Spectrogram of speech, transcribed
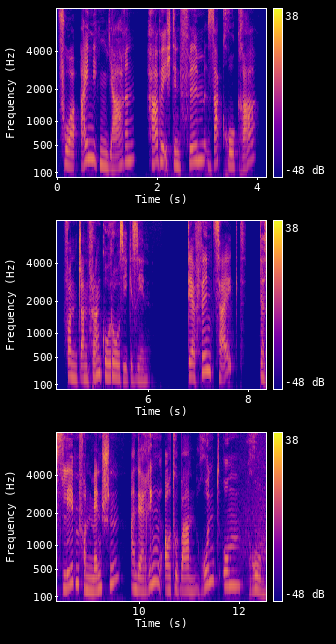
Vor einigen Jahren habe ich den Film Sacro Gra von Gianfranco Rosi gesehen. Der Film zeigt das Leben von Menschen an der Ringautobahn rund um Rom.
